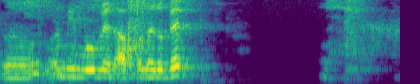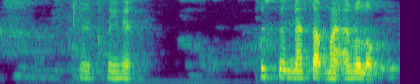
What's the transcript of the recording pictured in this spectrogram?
So let me move it up a little bit. Gonna clean it. Just to mess up my envelope.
